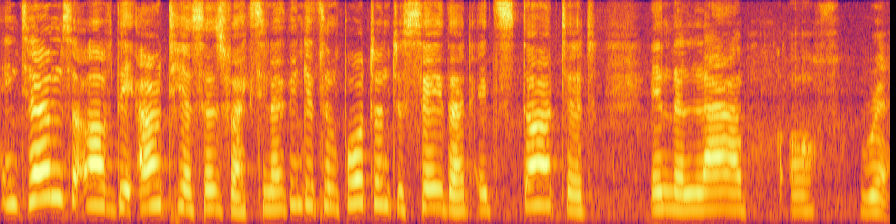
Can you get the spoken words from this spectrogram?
In terms of the RTSS vaccine, I think it's important to say that it started in the lab of WRAIR.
